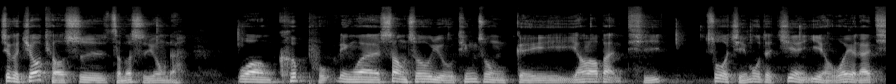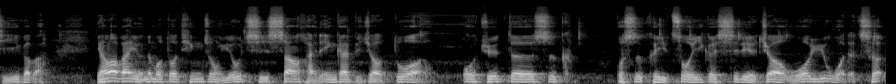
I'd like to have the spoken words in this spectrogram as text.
这个胶条是怎么使用的？望科普。另外，上周有听众给杨老板提做节目的建议，我也来提一个吧。杨老板有那么多听众，尤其上海的应该比较多啊，我觉得是可不是可以做一个系列叫“我与我的车”，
